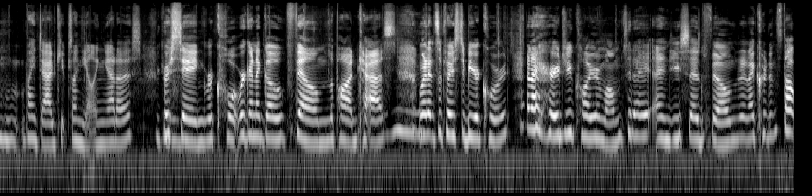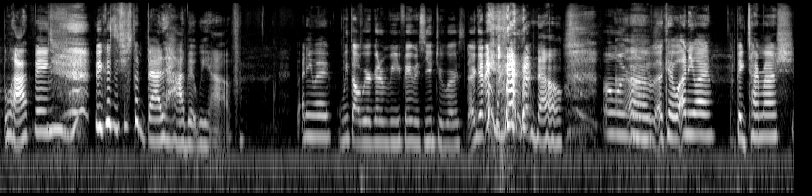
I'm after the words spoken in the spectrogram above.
My dad keeps on yelling at us for saying record. We're gonna go film the podcast when it's supposed to be record. And I heard you call your mom today, and you said filmed, and I couldn't stop laughing because it's just a bad habit we have. But anyway, we thought we were gonna be famous YouTubers. No kidding. no. oh my gosh. Um, okay, well, anyway, Big Time Rush,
